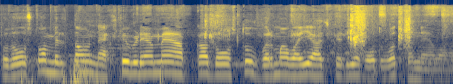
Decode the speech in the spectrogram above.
तो दोस्तों, मिलता हूँ नेक्स्ट वीडियो में आपका दोस्तों वर्मा भाई। आज के लिए बहुत बहुत धन्यवाद।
